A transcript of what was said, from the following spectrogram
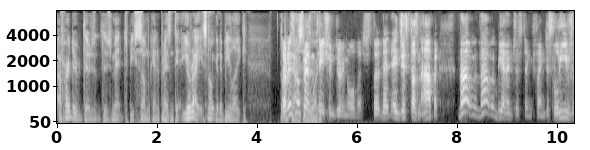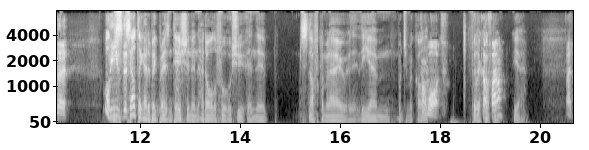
I've heard there, there's there's meant to be some kind of presentation. You're right, it's not going to be like there is no presentation award. during all this. It just doesn't happen. That that would be an interesting thing. Just leave the well, leave the, Celtic had a big presentation and had all the photo shoot and the stuff coming out. The um, what do you call for it? For what? For, the, cup, cup final? Yeah. I,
